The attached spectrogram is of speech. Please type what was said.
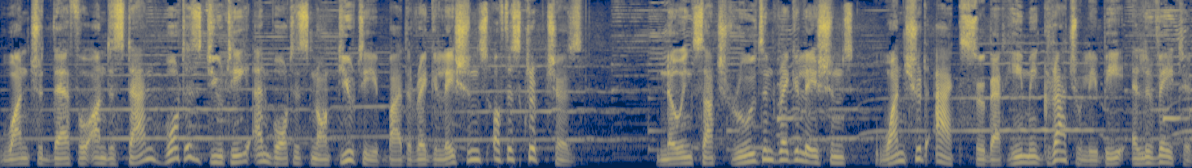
One should therefore understand what is duty and what is not duty by the regulations of the scriptures. Knowing such rules and regulations, one should act so that he may gradually be elevated.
